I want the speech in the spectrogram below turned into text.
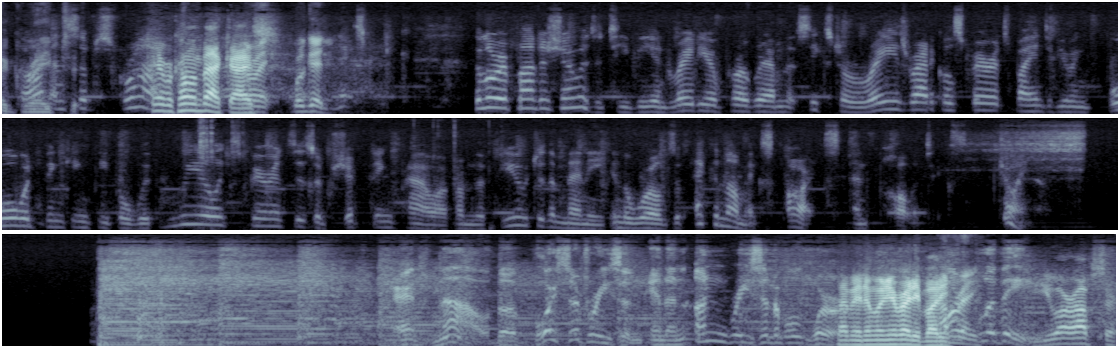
a great. and subscribe. Hey, we're coming back, guys. right, we're good. Next week. The Laura Flanders Show is a TV and radio program that seeks to raise radical spirits by interviewing forward thinking people with real experiences of shifting power from the few to the many in the worlds of economics, arts, and politics. Join us. And now, the voice of reason in an unreasonable world. Let me know when you're ready, buddy. Mark ready. Levine. You are up, sir.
